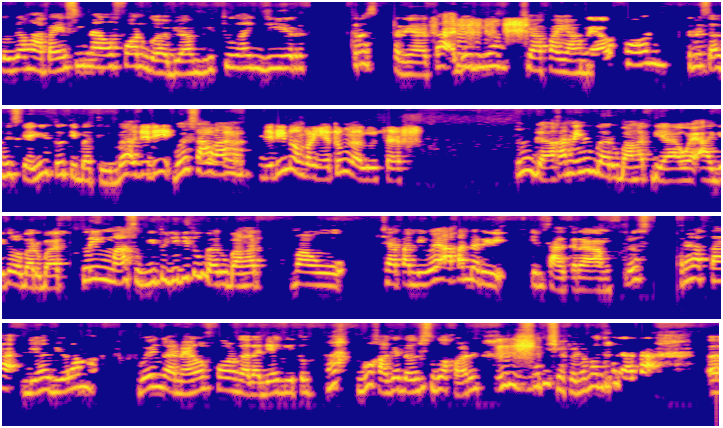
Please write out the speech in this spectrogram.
gue bilang ngapain sih nelpon gue bilang gitu anjir. Terus ternyata dia bilang siapa yang nelpon terus abis kayak gitu Oh, tiba-tiba jadi gue salah. jadi nomornya itu nggak lu save? Enggak kan ini baru banget dia WA gitu loh baru banget link masuk gitu. Jadi tuh baru banget mau chatan di WA kan dari Instagram. Terus ternyata dia bilang gue nggak nelpon kata dia gitu. Hah? Gue kaget terus gue keluarin tadi siapa yang nelpon? Terus ternyata e,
